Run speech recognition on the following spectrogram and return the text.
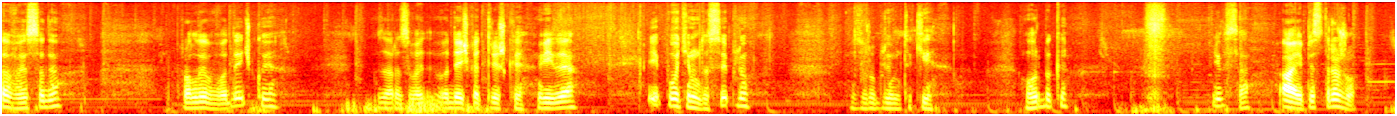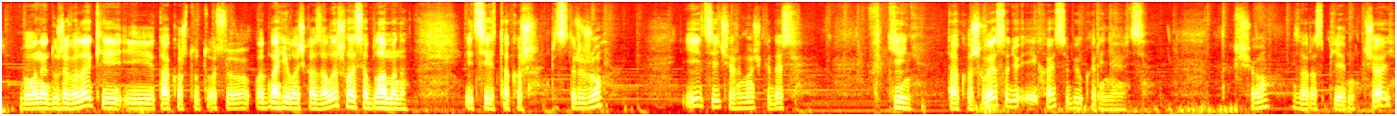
Все висадив, пролив водичкою. Зараз водичка трішки війде. І потім досиплю. Зроблю їм такі горбики. І все. А, і підстрижу. Бо вони дуже великі, і також тут ось одна гілочка залишилась обламана. І ці також підстрижу. І ці черночки десь в тінь також висадю і хай собі укоріняються. Так що зараз п'ємо чай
